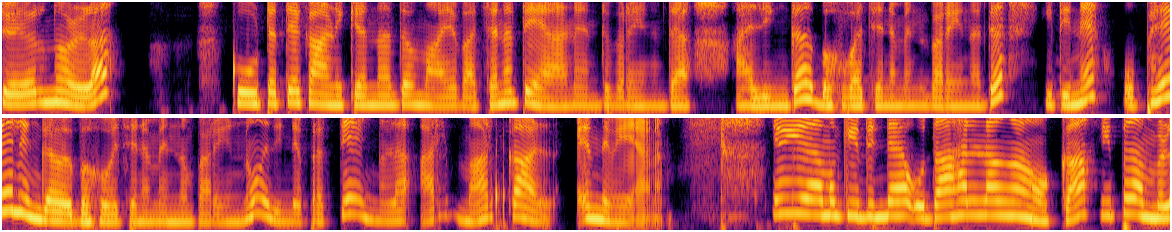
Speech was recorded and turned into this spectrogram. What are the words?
ചേർന്നുള്ള കൂട്ടത്തെ കാണിക്കുന്നതുമായ വചനത്തെയാണ് എന്ത് പറയുന്നത്? അലിംഗ ബഹുവചനം എന്ന് പറയുന്നത്. ഇതിനെ ഉഭയലിംഗ ബഹുവചനം എന്നും പറയുന്നു. ഇതിന്റെ പ്രത്യയങ്ങൾ അർ മാർ കാൾ എന്നിവയാണ്. ഇനി നമുക്ക് ഇതിന്റെ ഉദാഹരണങ്ങൾ നോക്കാം. ഇപ്പൊ നമ്മൾ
